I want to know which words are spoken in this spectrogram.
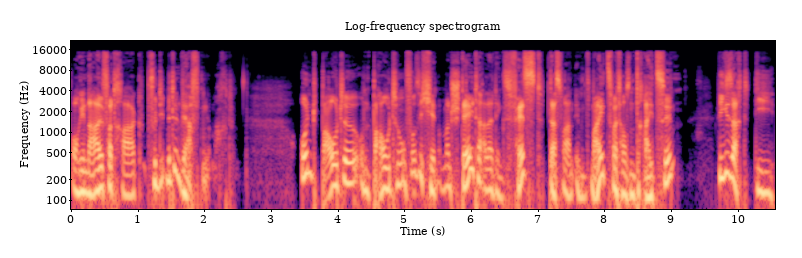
Originalvertrag die, mit den Werften gemacht. Und baute und baute und vor sich hin. Und man stellte allerdings fest, dass man im Mai 2013, wie gesagt, die,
